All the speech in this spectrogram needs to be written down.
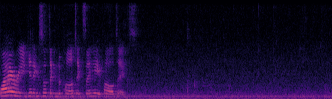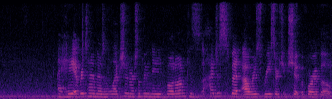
Why are we getting so thick into politics? I hate politics. I hate every time there's an election or something they need to vote on because I just spent hours researching shit before I vote.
